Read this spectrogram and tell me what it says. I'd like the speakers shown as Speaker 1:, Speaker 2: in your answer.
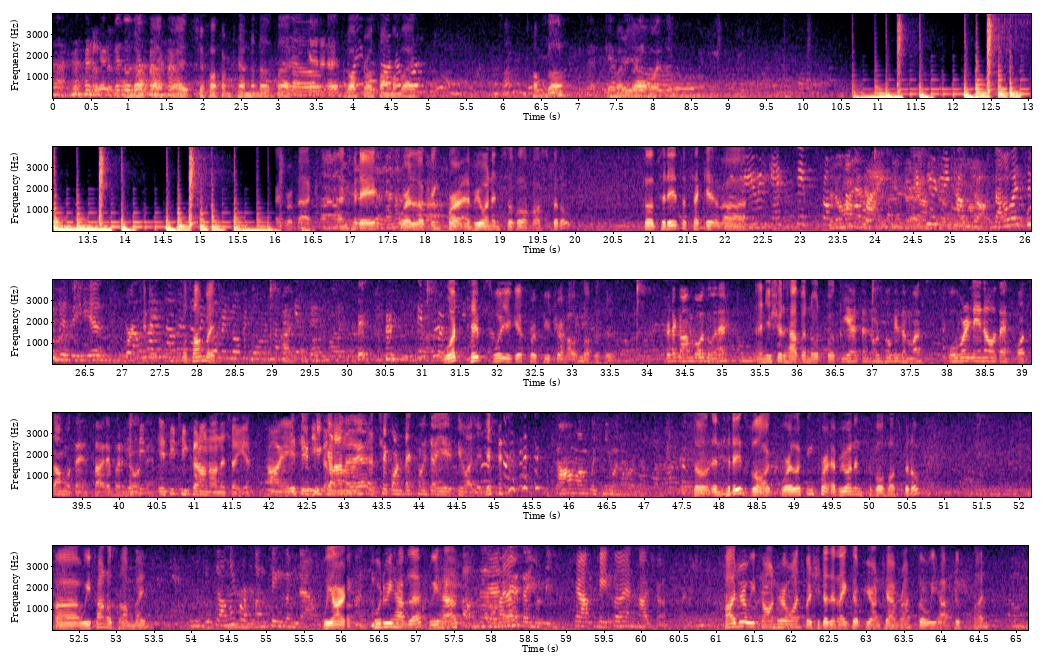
Speaker 1: Canada's
Speaker 2: back, guys. Shifa from Canada's back.
Speaker 3: Hello.
Speaker 1: Canada's
Speaker 2: Dr. Osama back. Hamza. Maria. guys, we're back, and today we're looking for everyone in civil hospitals. So today's the second. Uh,
Speaker 3: today we'll get tips from Sambai if you're doing house jobs.
Speaker 4: Is too busy. He has work Sambai, to do.
Speaker 2: Well,
Speaker 3: Tips from
Speaker 2: What tips will you give for future house officers?
Speaker 1: बेटा काम बहुत होना है
Speaker 2: And you should have a notebook.
Speaker 1: ये ऐसा notebook is a must over लेना होता है बहुत काम होते हैं सारे भरने होते हैं
Speaker 5: एसी ठीक कराना आना चाहिए
Speaker 1: हाँ एसी
Speaker 5: ठीक
Speaker 1: ठीक
Speaker 5: कराना
Speaker 1: कराना
Speaker 5: है।
Speaker 1: है अच्छे कॉन्टेक्ट्स में चाहिए एसी वाले के काम वाम कुछ नहीं होना होना
Speaker 2: So in today's vlog, we're looking for everyone in civil hospital. Uh, we found Osam bhai.
Speaker 4: It sound like we're hunting them down.
Speaker 2: We are. Who do we have left? We have?
Speaker 4: Yeah, Haifa and Hadra.
Speaker 2: Hadra, we found her once, but she doesn't like to appear on camera, so we have to hunt.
